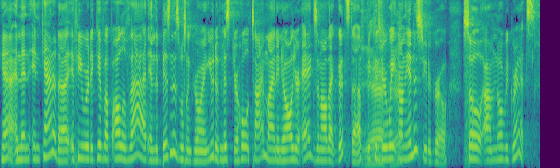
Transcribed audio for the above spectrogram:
Yeah, and then in Canada, if you were to give up all of that and the business wasn't growing, you'd have missed your whole timeline and all your eggs and all that good stuff because you're waiting yeah. on the industry to grow. So um, no regrets.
